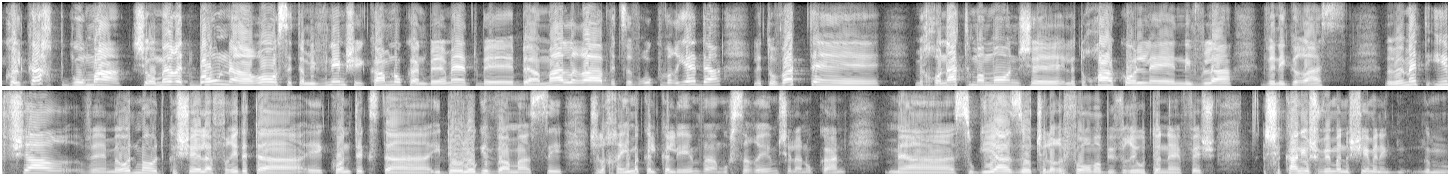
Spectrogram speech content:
כל כך פגומה שאומרת בואו נהרוס את המבנים שהקמנו כאן באמת בעמל רב וצברו כבר ידע לטובת מכונת ממון שלתוכה הכל נבלע ונגרס ובאמת אי אפשר ומאוד מאוד קשה להפריד את הקונטקסט האידיאולוגי והמעשי של החיים הכלכליים והמוסריים שלנו כאן מהסוגיה הזאת של הרפורמה בבריאות הנפש שכאן יושבים אנשים, אני גם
